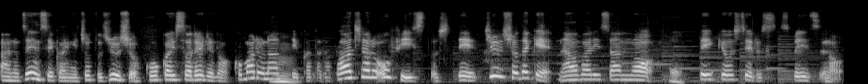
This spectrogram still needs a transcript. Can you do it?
あの全世界にちょっと住所を公開されるのは困るなっていう方が、バーチャルオフィスとして、住所だけ縄張さんのお。提供しているスペースの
